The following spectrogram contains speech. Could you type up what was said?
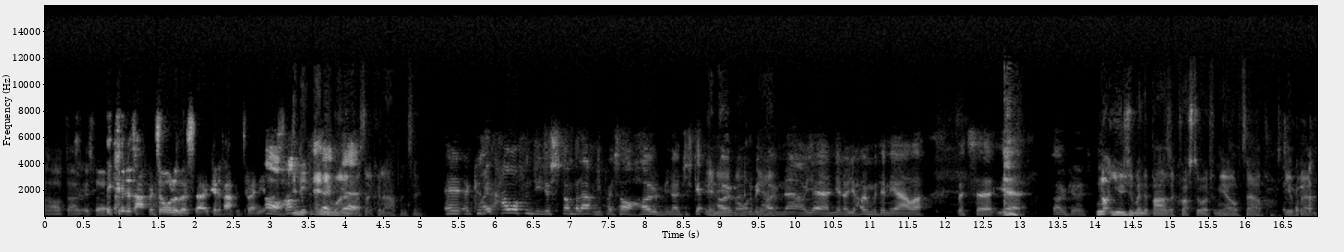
Oh, damn! It could have happened to all of us, though. It could have happened to any of oh, us. Any, any one yeah. of us that could happen to. Because uh, how often do you just stumble out and you press, "Oh, home," you know, just get me Any home. I want to be yeah. home now. Yeah, and you know, you're home within the hour. But uh, yeah, so good. Not usually when the bar's across the road from your hotel. You. Um...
